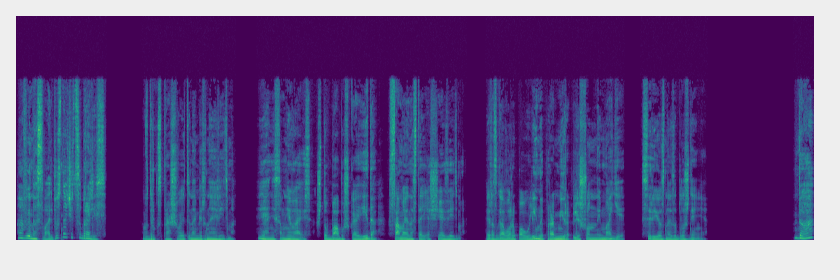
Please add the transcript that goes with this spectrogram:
«А вы на свадьбу, значит, собрались?» Вдруг спрашивает иномирная ведьма. Я не сомневаюсь, что бабушка Ида — самая настоящая ведьма. И разговоры Паулины про мир, лишённый магии, Серьезное заблуждение. «Да?»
